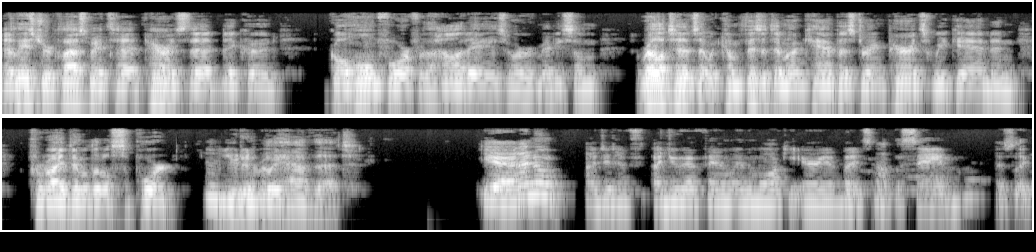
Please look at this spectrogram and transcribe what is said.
at least your classmates had parents that they could go home for for the holidays or maybe some relatives that would come visit them on campus during parents weekend and provide them a little support. Mm-hmm. You didn't really have that. Yeah, and I know I did have I do have family in the Milwaukee area, but it's not the same as like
